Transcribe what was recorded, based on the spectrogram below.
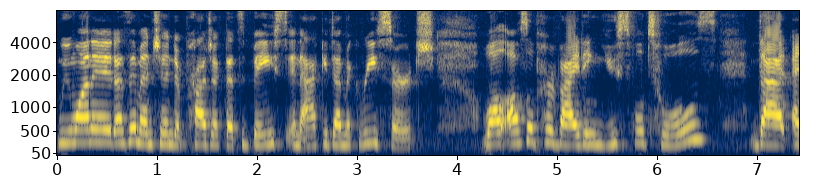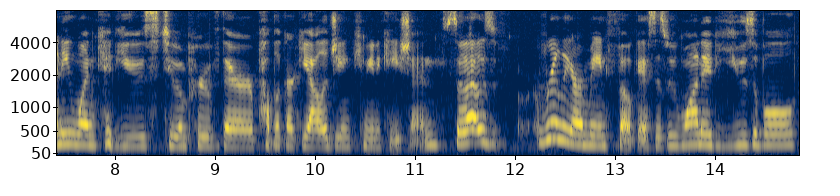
We wanted, as I mentioned, a project that's based in academic research while also providing useful tools that anyone could use to improve their public archaeology and communication. So that was really our main focus is we wanted usable,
